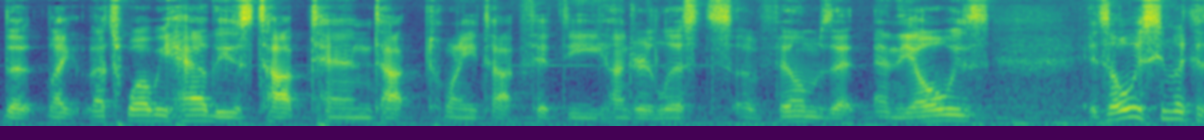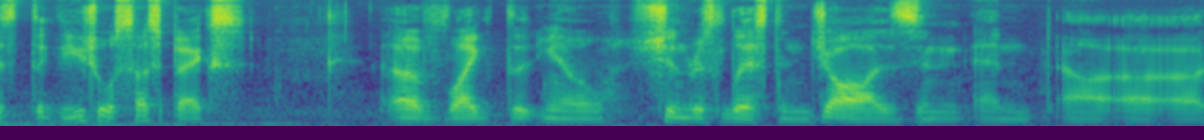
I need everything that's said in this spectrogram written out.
the like that's why we have these top 10 top 20 top 50 100 lists of films that and they always it's always seemed like it's the usual suspects of like the you know Schindler's List and Jaws and and uh, uh,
